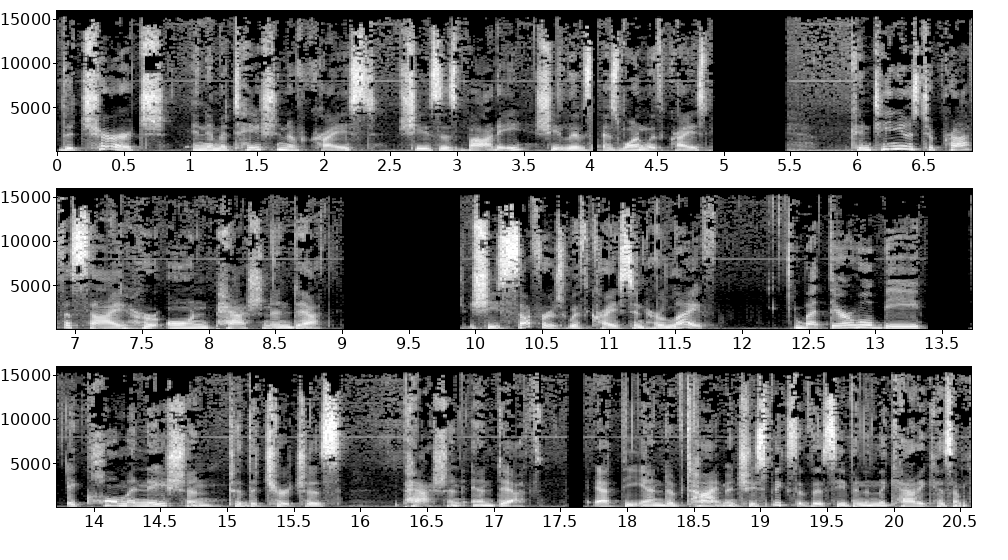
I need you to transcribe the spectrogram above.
the church, in imitation of Christ, she is his body, she lives as one with Christ, continues to prophesy her own passion and death. She suffers with Christ in her life, but there will be a culmination to the church's passion and death at the end of time. And she speaks of this even in the Catechism.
